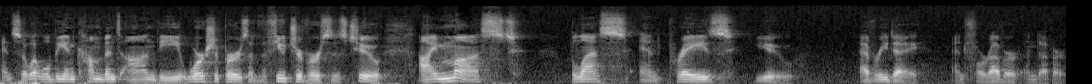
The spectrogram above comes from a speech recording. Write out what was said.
and so it will be incumbent on the worshippers of the future verses too. I must bless and praise you every day and forever and ever.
